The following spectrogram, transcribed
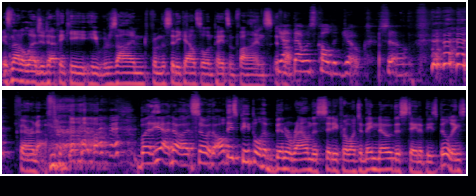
it's not alleged. I think he he resigned from the city council and paid some fines. Yeah, not- that was called a joke. So fair enough. but yeah, no. uh, So all these people have been around this city for a long time. They know the state of these buildings,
